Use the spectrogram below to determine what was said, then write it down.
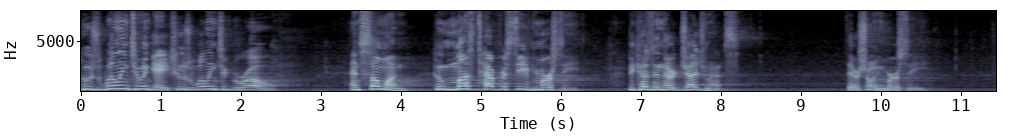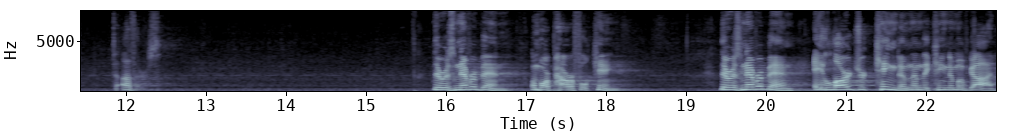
who's willing to engage, who's willing to grow, and someone who must have received mercy because in their judgments, they're showing mercy to others. There has never been a more powerful king there has never been a larger kingdom than the kingdom of God.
